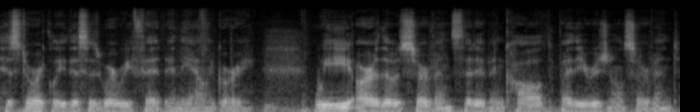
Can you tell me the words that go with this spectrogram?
Historically, this is where we fit in the allegory. We are those servants that have been called by the original servant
